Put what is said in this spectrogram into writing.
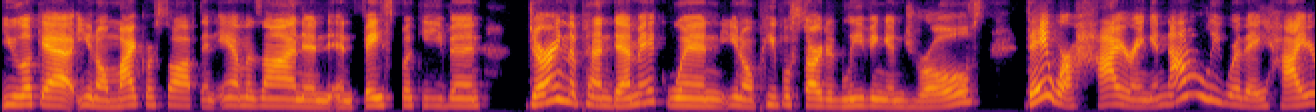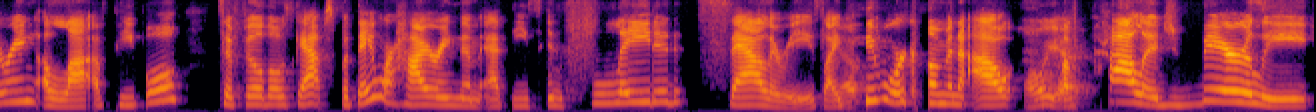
You look at, you know, Microsoft and Amazon and, and Facebook, even during the pandemic when you know people started leaving in droves they were hiring and not only were they hiring a lot of people to fill those gaps but they were hiring them at these inflated salaries like yep. people were coming out oh, yeah. of college barely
